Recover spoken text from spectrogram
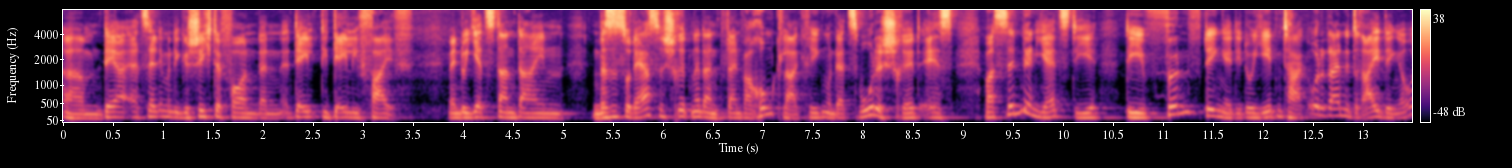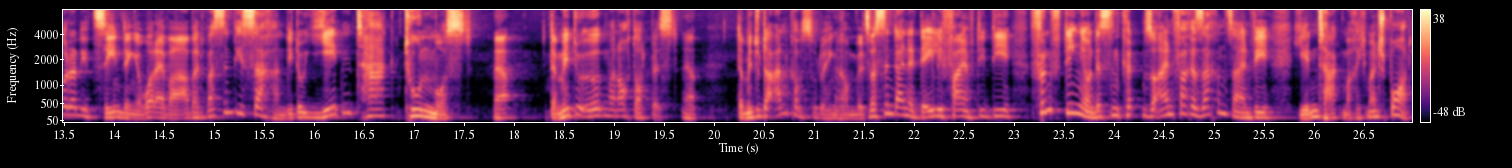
ähm, der erzählt immer die Geschichte von den, die Daily Five. Wenn du jetzt dann dein, und das ist so der erste Schritt, ne, dein, dein Warum klarkriegen. Und der zweite Schritt ist, was sind denn jetzt die, die fünf Dinge, die du jeden Tag, oder deine drei Dinge, oder die zehn Dinge, whatever, aber was sind die Sachen, die du jeden Tag tun musst, ja. damit du irgendwann auch dort bist? Ja damit du da ankommst, wo du hinkommen ja. willst. Was sind deine Daily Five? Die, die fünf Dinge, und das sind, könnten so einfache Sachen sein wie: jeden Tag mache ich meinen Sport.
